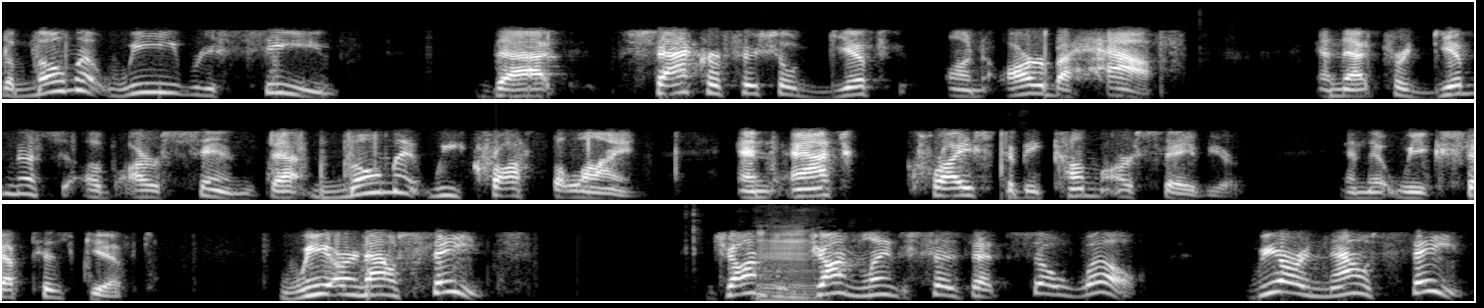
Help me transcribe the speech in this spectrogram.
the moment we receive that sacrificial gift on our behalf and that forgiveness of our sins, that moment we cross the line and ask Christ to become our Savior and that we accept his gift, we are now saints. John Mm. John Lynch says that so well. We are now saints.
